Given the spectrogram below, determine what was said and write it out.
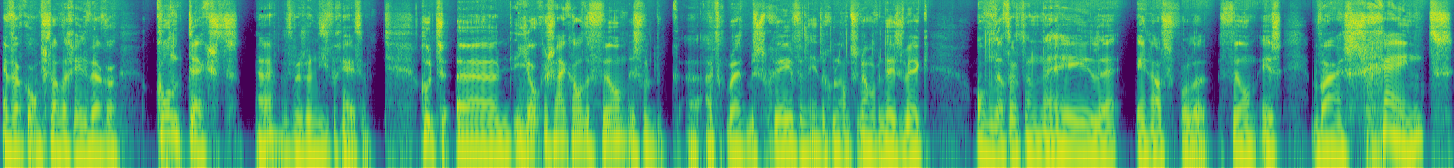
En welke omstandigheden? Welke context? Hè? Dat we niet vergeten. Goed, uh, Joker, zei ik al, de film is uh, uitgebreid beschreven in de Groene Amsterdam van deze week. Omdat het een hele inhoudsvolle film is. Waar schijnt,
